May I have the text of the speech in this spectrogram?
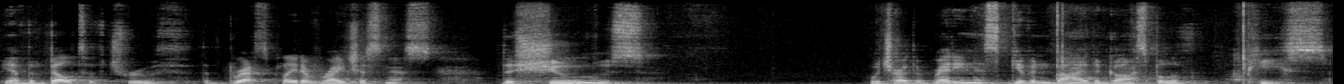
We have the belt of truth, the breastplate of righteousness, the shoes which are the readiness given by the gospel of peace.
